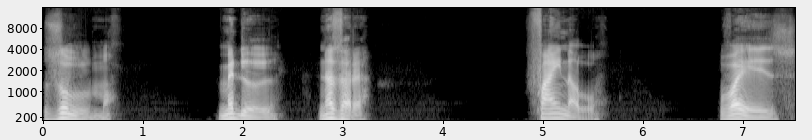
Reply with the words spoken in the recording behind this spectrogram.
zulm, middle, nazar, final, ways.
